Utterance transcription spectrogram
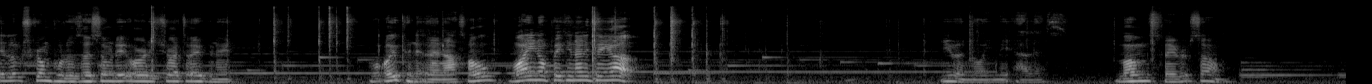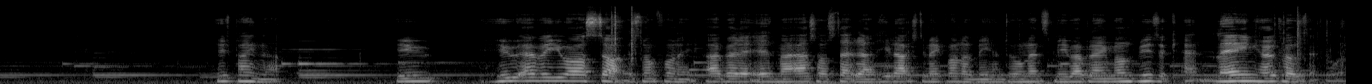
It looks crumpled as though somebody already tried to open it. Well, open it then, asshole. Why are you not picking anything up? You annoy me, Alice. Mum's favourite song. Who's playing that? Who, whoever you are, stop. It's not funny. I bet it is my asshole stepdad. He likes to make fun of me and torments me by playing Mum's music and laying her clothes everywhere.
